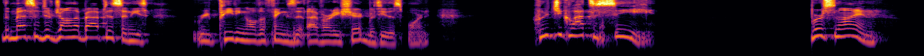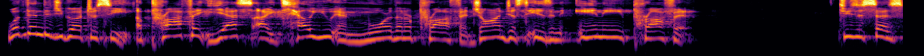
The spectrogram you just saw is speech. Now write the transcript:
the message of John the Baptist? And he's repeating all the things that I've already shared with you this morning. Who did you go out to see? Verse 9 What then did you go out to see? A prophet? Yes, I tell you, and more than a prophet. John just isn't any prophet. Jesus says,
